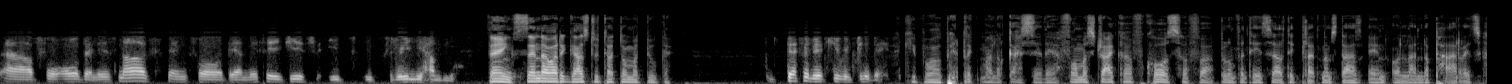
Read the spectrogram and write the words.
uh, for all the listeners. Thanks for their messages. It's it's really humbling. Thanks. Send our regards to Thato Matuka. Definitely will do that. Keep well, Patrick Malokase, the former striker, of course, of uh, Bloemfontein Celtic, Platinum Stars, and Orlando Pirates.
